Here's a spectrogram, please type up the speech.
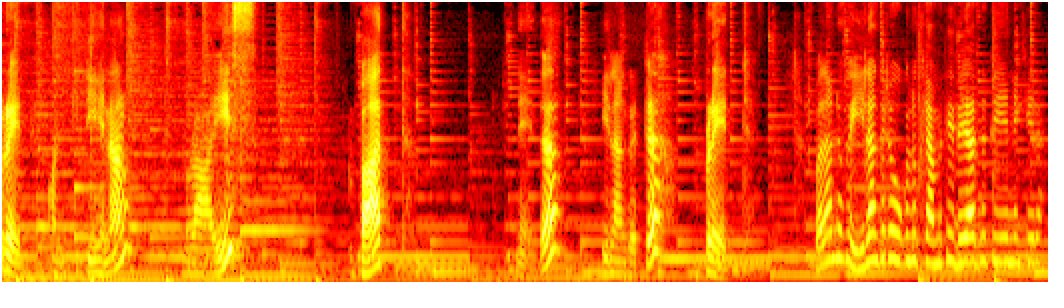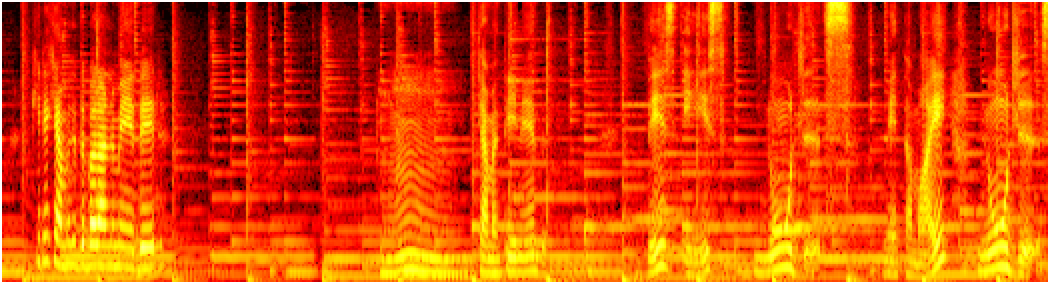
bread ඔන්න කිටියනම් rice බත් නේද? ඊළඟට බ්‍රෙඩ් බලන්නක ඊළඟට ඔගුලු කැමති දෙයක්ද තියෙන කියලා. කිරි කැමතිද බලන්න මේ දේට? කැමති නේද? This is noodles. මේ තමයි noodles.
